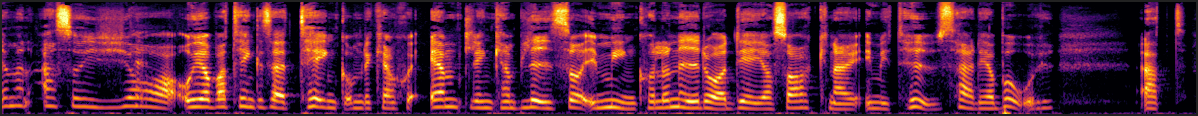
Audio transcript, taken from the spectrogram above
Ja men alltså ja, och jag bara tänker så här, tänk om det kanske äntligen kan bli så i min koloni då, det jag saknar i mitt hus här där jag bor. Att,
